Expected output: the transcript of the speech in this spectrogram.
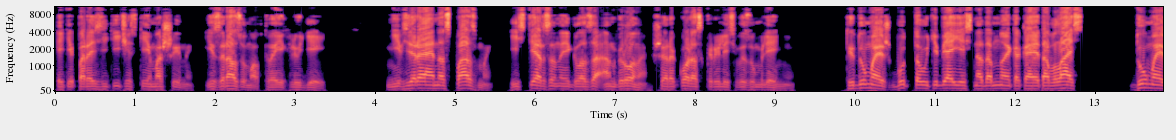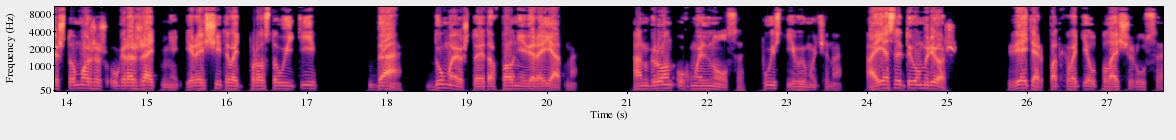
эти паразитические машины из разумов твоих людей. Невзирая на спазмы, Истерзанные глаза Ангрона широко раскрылись в изумлении. «Ты думаешь, будто у тебя есть надо мной какая-то власть? Думаешь, что можешь угрожать мне и рассчитывать просто уйти?» «Да, думаю, что это вполне вероятно». Ангрон ухмыльнулся, пусть и вымученно. «А если ты умрешь?» Ветер подхватил плащ Руса,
